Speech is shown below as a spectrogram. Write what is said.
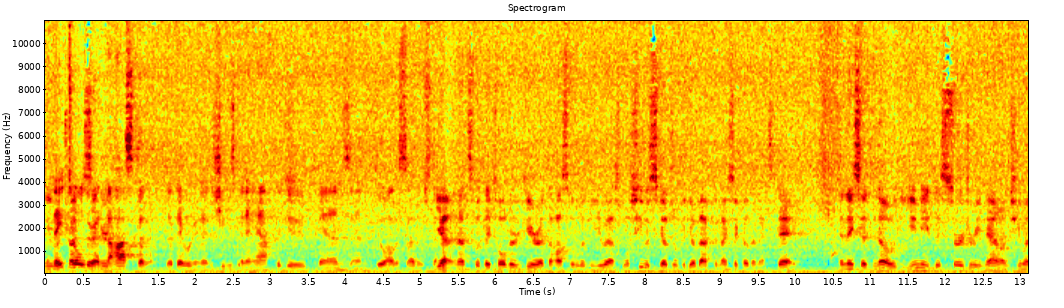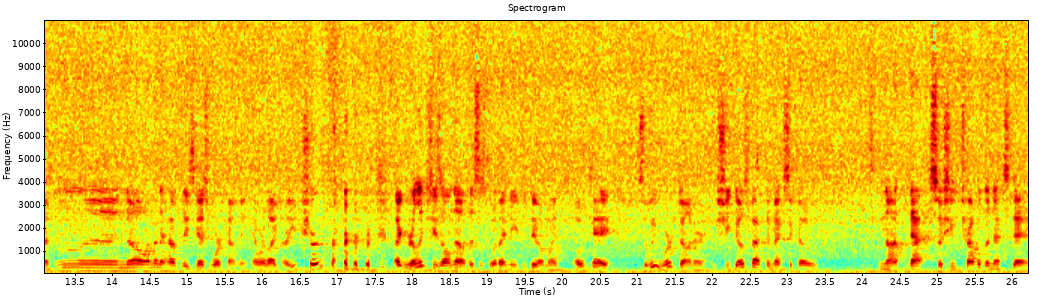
we they told to her at send the hospital that they were gonna, she was gonna have to do pins and do all this other stuff. Yeah, and that's what they told her here at the hospital in the U.S. Well, she was scheduled to go back to Mexico the next day. And they said, no, you need this surgery now. And she went, mm, no, I'm going to have these guys work on me. And we're like, are you sure? like, really? She's all, no, this is what I need to do. I'm like, okay. So we worked on her. She goes back to Mexico. Not that, so she traveled the next day,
